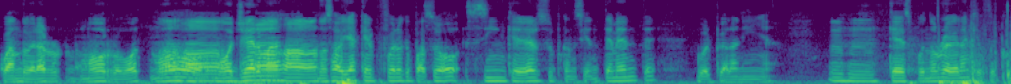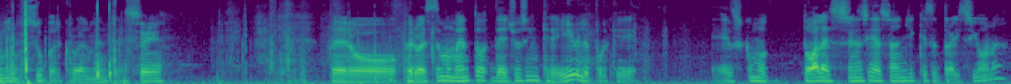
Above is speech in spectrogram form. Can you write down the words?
cuando era modo robot, modo, modo yerma. ajá. No sabía qué fue lo que pasó, sin querer, subconscientemente, golpeó a la niña. Ujú, Que después nos revelan que fue Queen súper cruelmente. Sí. Pero, pero este momento, de hecho, es increíble porque es como toda la esencia de Sanji que se traiciona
